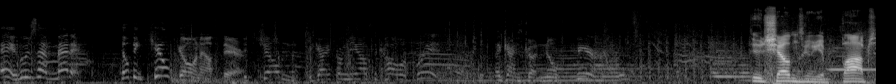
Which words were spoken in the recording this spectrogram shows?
Hey, who's that medic? He'll be killed going out there. It's Sheldon, the guy from the Asakawa Bridge. That guy's got no fear. Dude, Sheldon's gonna get bopped.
